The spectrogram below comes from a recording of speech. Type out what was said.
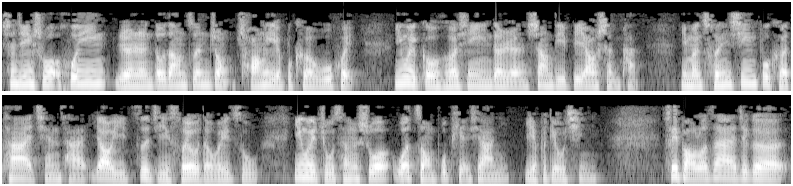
圣经说，婚姻人人都当尊重，床也不可污秽，因为苟合行淫的人，上帝必要审判。你们存心不可贪爱钱财，要以自己所有的为足，因为主曾说：“我总不撇下你，也不丢弃你。”所以保罗在这个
